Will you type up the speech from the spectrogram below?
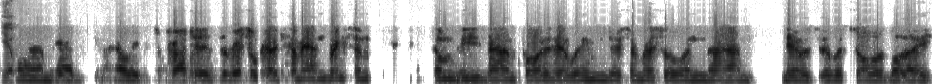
Yep. Um, we had Ali Prates, the wrestle coach, come out and bring some some of these um, fighters out with him and do some wrestle. And um, yeah, it was it was solid. Like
